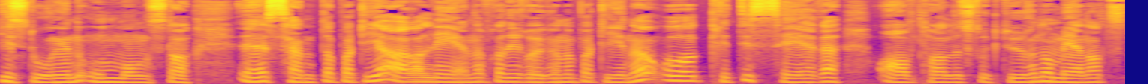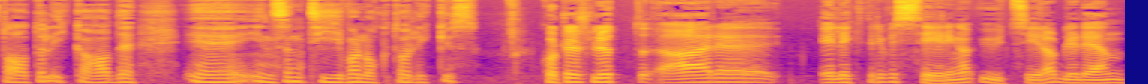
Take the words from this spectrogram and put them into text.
historien om Mongstad. Senterpartiet er alene fra de rød-grønne partiene og kritiserer avtalestrukturen og mener at Statoil ikke hadde insentiver nok til å lykkes. Kort til slutt. Er eh, elektrifisering av Utsira blir det en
